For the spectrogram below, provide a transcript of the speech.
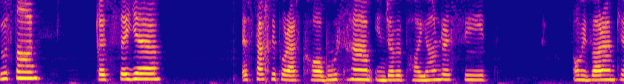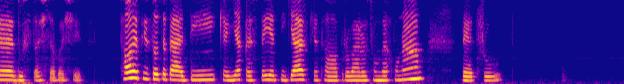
دوستان قصه استخری پر از کابوس هم اینجا به پایان رسید. امیدوارم که دوست داشته باشید. تا اپیزود بعدی که یه قصه دیگه از کتاب رو براتون بخونم بدرود.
